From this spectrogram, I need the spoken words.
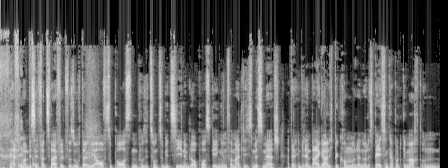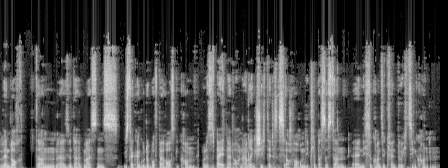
der hat immer ein bisschen Fall. verzweifelt versucht, da irgendwie aufzuposten, Position zu beziehen, im Blowpost gegen ein vermeintliches Mismatch, hat dann entweder den Ball gar nicht bekommen und dann nur das Spacing kaputt gemacht und wenn doch, dann äh, sind da halt meistens, ist da kein guter Wurf bei rausgekommen. Und das ist bei Aiden halt auch eine andere Geschichte. Das ist ja auch, warum die Clippers es dann äh, nicht so konsequent durchziehen konnten.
